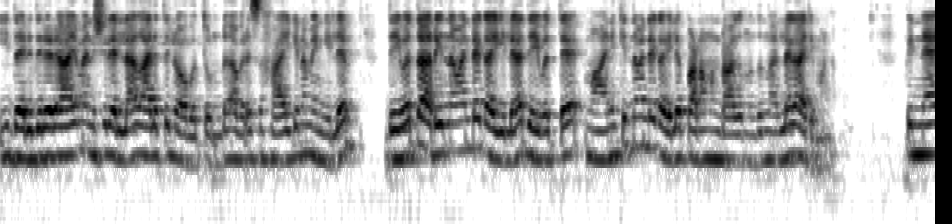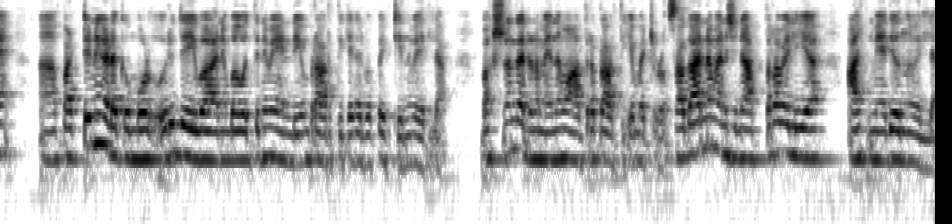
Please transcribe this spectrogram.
ഈ ദരിദ്രരായ മനുഷ്യർ എല്ലാ കാലത്തും ലോകത്തുണ്ട്. അവരെ സഹായിക്കണമെങ്കിൽ ദൈവത്തെ അറിയുന്നവന്റെ കയ്യിൽ ദൈവത്തെ മാനിക്കുന്നവന്റെ കയ്യിൽ പണം ഉണ്ടാകുന്നത് നല്ല കാര്യമാണ്. പിന്നെ പട്ടിണി കിടക്കുമ്പോൾ ഒരു ദൈവാനുഭവത്തിന് വേണ്ടിയും പ്രാർത്ഥിക്കാൻ ചിലപ്പോൾ പറ്റിയെന്ന് വരില്ല. ഭക്ഷണം തരണമെന്ന് മാത്രമേ പ്രാർത്ഥിക്കാൻ പറ്റുള്ളൂ. സാധാരണ മനുഷ്യന് അത്ര വലിയ ആത്മീയതയൊന്നുമില്ല.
